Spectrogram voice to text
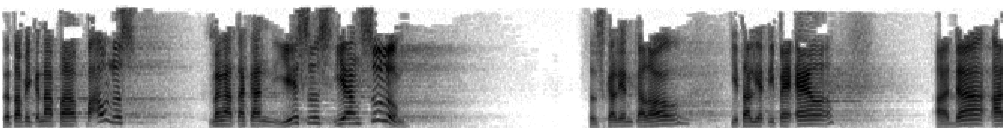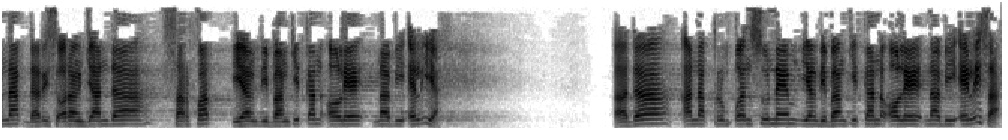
Tetapi kenapa Paulus mengatakan Yesus yang sulung. Terus sekalian kalau kita lihat di PL, Ada anak dari seorang janda Sarfat yang dibangkitkan oleh Nabi Elia. Ada anak perempuan Sunem yang dibangkitkan oleh Nabi Elisa.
